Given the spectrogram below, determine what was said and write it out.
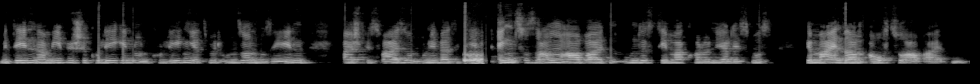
mit denen namibische Kolleginnen und Kollegen jetzt mit unseren Museen beispielsweise und Universitäten eng zusammenarbeiten, um das Thema Kolonialismus gemeinsam aufzuarbeiten.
